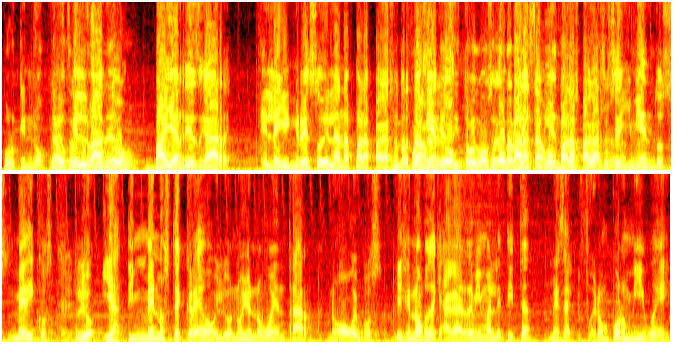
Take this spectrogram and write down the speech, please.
porque no creo ¿Gastas que el vato dinero? vaya a arriesgar el ingreso de lana para pagar su No tratamiento si todos vamos a o ganar para, sa- o 1500, para pagar sus seguimientos médicos. Le digo, y a ti menos te creo. Y le digo, no, yo no voy a entrar. No, güey, pues dije, no, pues aquí agarré mi maletita. Me sal- fueron por mí, güey.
